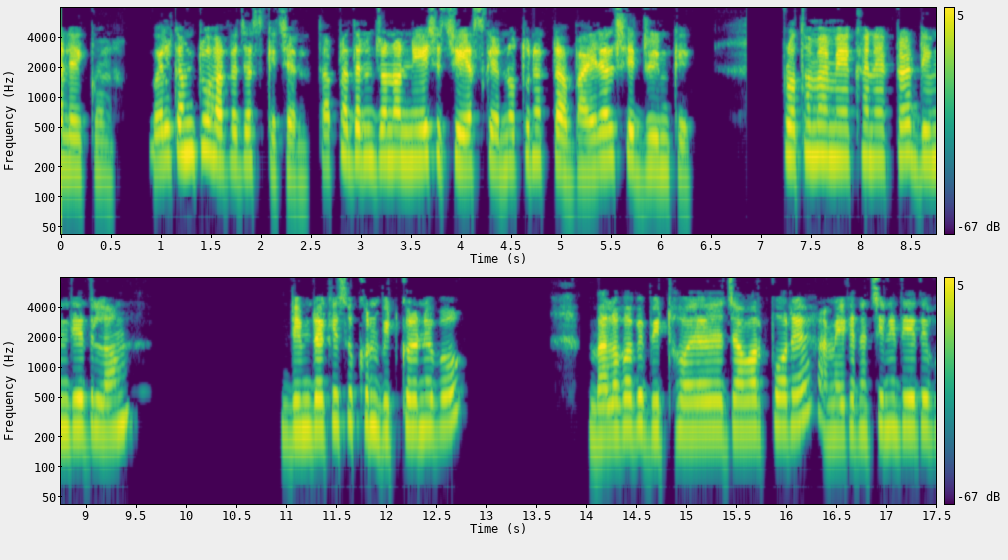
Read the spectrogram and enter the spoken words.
আলাইকুম। ওয়েলকাম টু হাফেজাস কিচেন আপনাদের জন্য নিয়ে এসেছি আজকে নতুন একটা ভাইরাল সেই ড্রিম কেক প্রথমে আমি এখানে একটা ডিম দিয়ে দিলাম। ডিমটা কিছুক্ষণ বিট করে নেব। ভালোভাবে বিট হয়ে যাওয়ার পরে আমি এখানে চিনি দিয়ে দেব।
